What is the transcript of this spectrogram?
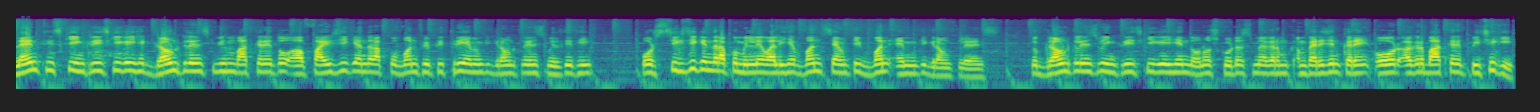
लेंथ इसकी इंक्रीज की गई है ग्राउंड क्लियरेंस की भी हम बात करें तो फाइव जी के अंदर आपको 153 फिफ्टी mm की ग्राउंड क्लियरेंस मिलती थी और 6G के अंदर आपको मिलने वाली है 171 mm की ग्राउंड क्लियरेंस तो ग्राउंड क्लियरेंस भी इंक्रीज की गई है इन दोनों स्कूटर्स में अगर हम कंपैरिजन करें और अगर बात करें पीछे की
